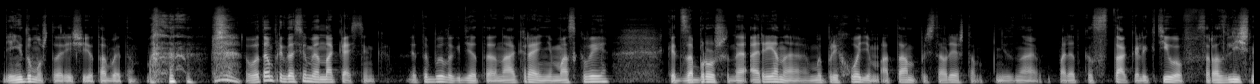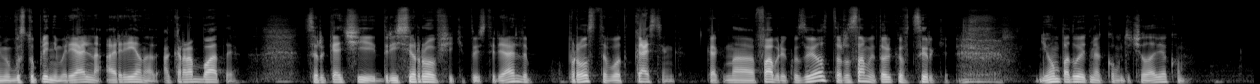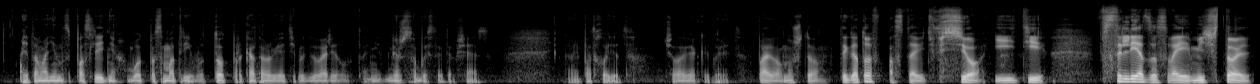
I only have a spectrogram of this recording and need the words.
Я не думал, что речь идет об этом. Вот он пригласил меня на кастинг. Это было где-то на окраине Москвы, какая-то заброшенная арена. Мы приходим, а там, представляешь, там, не знаю, порядка ста коллективов с различными выступлениями. Реально арена, акробаты, циркачи, дрессировщики. То есть реально просто вот кастинг, как на фабрику звезд, то же самое, только в цирке. И он подводит меня к какому-то человеку. Это там один из последних. Вот посмотри, вот тот, про которого я тебе говорил. Вот они между собой стоят, общаются. Ко мне подходит человек и говорит, Павел, ну что, ты готов оставить все и идти вслед за своей мечтой?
